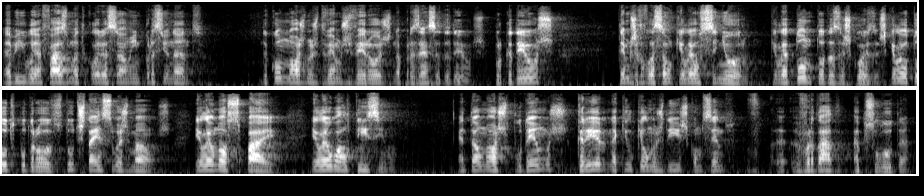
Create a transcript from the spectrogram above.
A Bíblia faz uma declaração impressionante de como nós nos devemos ver hoje na presença de Deus. Porque Deus, temos revelação que Ele é o Senhor, que Ele é dono de todas as coisas, que Ele é o Todo-Poderoso, tudo está em Suas mãos. Ele é o nosso Pai, Ele é o Altíssimo então nós podemos crer naquilo que Ele nos diz como sendo eh, verdade absoluta.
